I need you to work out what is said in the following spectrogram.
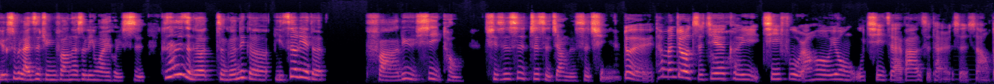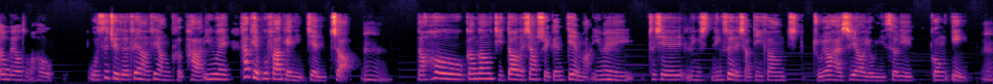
有是不是来自军方，那是另外一回事。可是他是整个整个那个以色列的法律系统其实是支持这样的事情。对，他们就直接可以欺负，然后用武器在巴勒斯坦人身上都没有什么后果。我是觉得非常非常可怕，因为他可以不发给你建造，嗯。然后刚刚提到的像水跟电嘛，因为这些零零碎的小地方，主要还是要由以色列供应，嗯，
